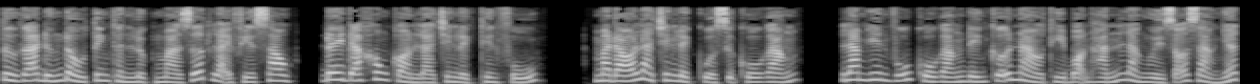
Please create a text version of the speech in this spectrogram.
Từ gã đứng đầu tinh thần lực mà rớt lại phía sau, đây đã không còn là chênh lệch thiên phú, mà đó là chênh lệch của sự cố gắng. Lam Hiên Vũ cố gắng đến cỡ nào thì bọn hắn là người rõ ràng nhất.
